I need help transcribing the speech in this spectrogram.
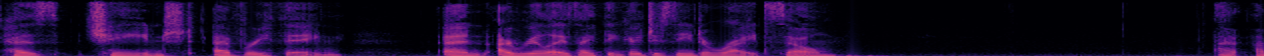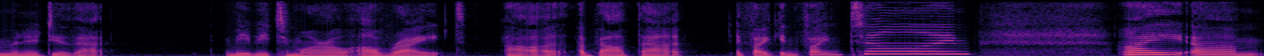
has changed everything. And I realize I think I just need to write. So I, am going to do that maybe tomorrow I'll write uh, about that if I can find time. I um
